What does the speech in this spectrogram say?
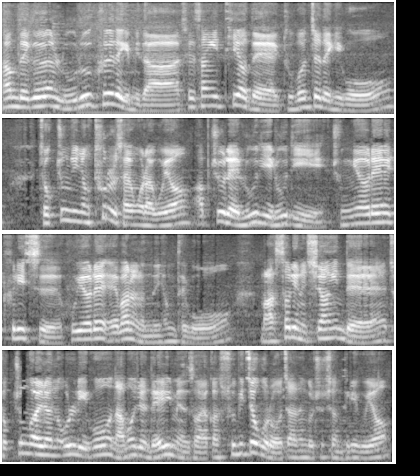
다음 덱은 루르크의 덱입니다. 최상위 티어 덱 두 번째 덱이고 적중진영 2를 사용을 하고요. 앞줄에 루디, 루디, 중열에 크리스, 후열에 에반을 넣는 형태고 마스터리는 취향인데 적중 관련은 올리고 나머지는 내리면서 약간 수비적으로 짜는 걸 추천드리고요.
